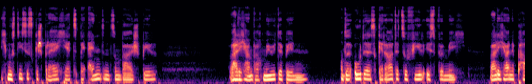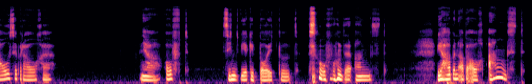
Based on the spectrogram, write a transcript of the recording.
Ich muss dieses Gespräch jetzt beenden zum Beispiel, weil ich einfach müde bin oder, oder es gerade zu viel ist für mich weil ich eine Pause brauche. Ja, oft sind wir gebeutelt, so von der Angst. Wir haben aber auch Angst,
